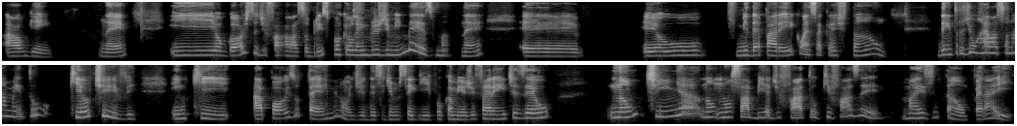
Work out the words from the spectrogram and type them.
a alguém, né? E eu gosto de falar sobre isso porque eu lembro de mim mesma, né? É, eu me deparei com essa questão dentro de um relacionamento que eu tive, em que após o término, onde decidimos seguir por caminhos diferentes, eu não tinha, não, não sabia de fato o que fazer. Mas então, peraí,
